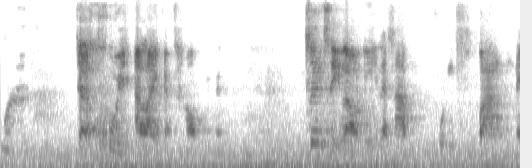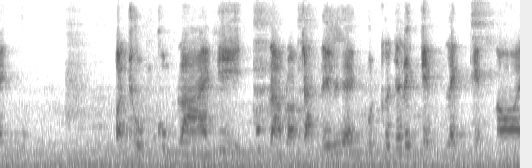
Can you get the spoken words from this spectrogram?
คุณจะคุยอะไรกับเขาซึ่งสิ่งเหล่านี้นะครับ คุณฟังในกลุ่มประชุมกลุ่มไลน์ที่พวกเราเราจัดเรื่อยๆคุณก็จะได้เก็บเล็กเก็บน้อย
